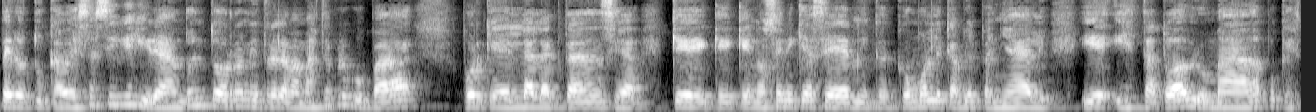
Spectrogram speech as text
pero tu cabeza sigue girando en torno mientras la mamá esté preocupada porque la lactancia, que, que, que no sé ni qué hacer, ni que- cómo le cambio el pañal, y, y está toda abrumada porque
